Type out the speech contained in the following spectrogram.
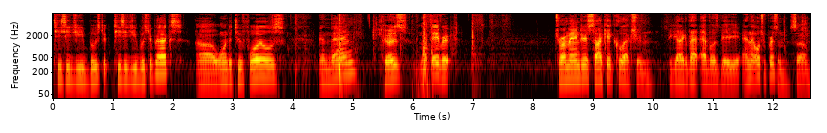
TCG booster, TCG booster packs, uh, one to two foils. And then, because my favorite, Charmander Sidekick Collection. You gotta get that Evos, baby. And the Ultra Prism. So,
